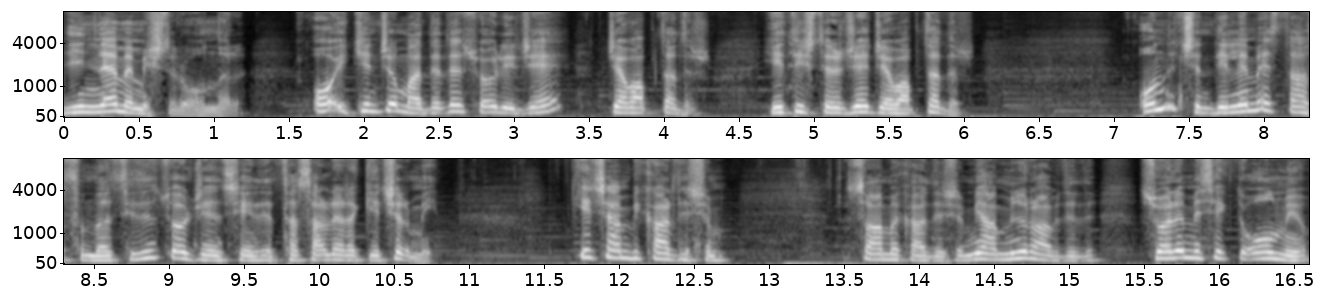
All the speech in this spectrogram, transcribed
Dinlememiştir onları. O ikinci maddede söyleyeceği cevaptadır. Yetiştireceği cevaptadır. Onun için dinleme esnasında sizin söyleyeceğiniz şeyleri tasarlayarak geçirmeyin. Geçen bir kardeşim, Sami kardeşim, ya Münir abi dedi, söylemesek de olmuyor.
